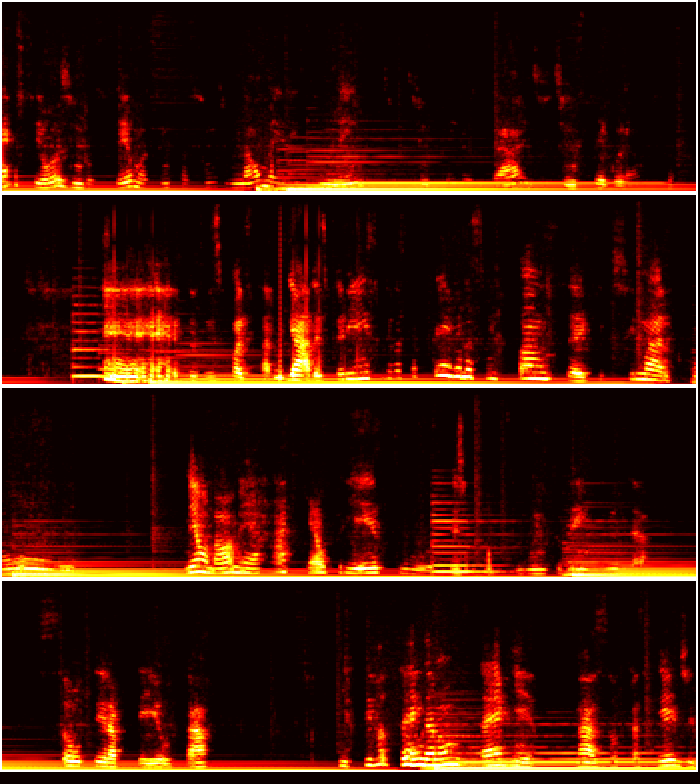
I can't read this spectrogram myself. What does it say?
reconhece hoje em você uma sensação de não merecimento, de inferioridade, de insegurança? É, tudo isso pode estar ligado à experiência que você teve na sua infância, que te marcou. Meu nome é Raquel Prieto, todos muito bem-vinda. Sou terapeuta e se você ainda não me segue nas outras redes,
